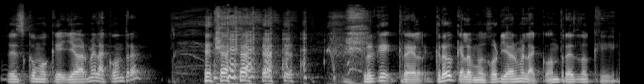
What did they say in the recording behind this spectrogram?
Entonces, como que llevarme la contra. creo, que, creo, que a lo mejor llevarme la contra es lo que,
